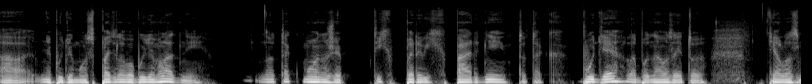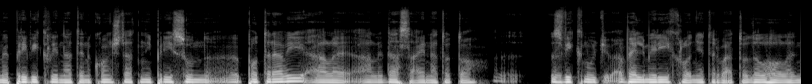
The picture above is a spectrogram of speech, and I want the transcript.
a nebudem môcť spať, lebo budem hladný. No tak možno, že tých prvých pár dní to tak bude, lebo naozaj to telo sme privykli na ten konštantný prísun e, potravy, ale, ale dá sa aj na toto e, zvyknúť veľmi rýchlo, netrvá to dlho, len,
